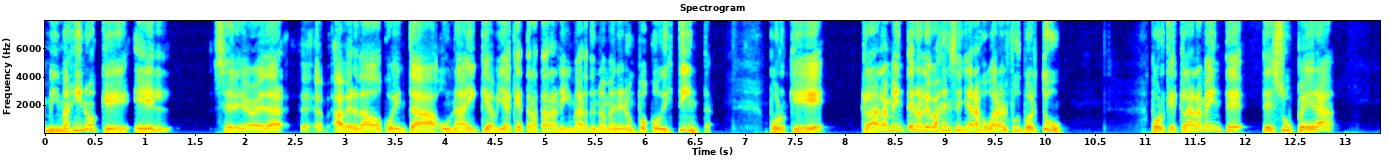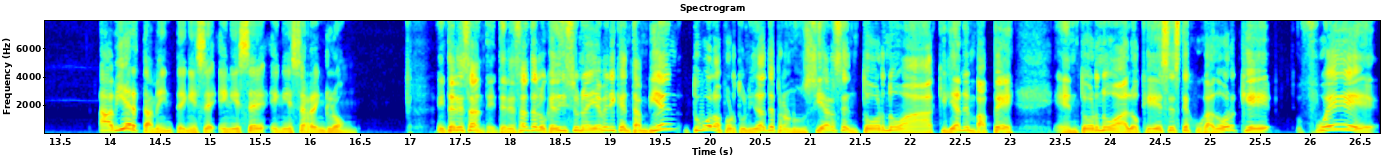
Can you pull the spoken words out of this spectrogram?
me imagino que él se debe haber, eh, haber dado cuenta a Unai que había que tratar a Neymar de una manera un poco distinta. Porque claramente no le vas a enseñar a jugar al fútbol tú. Porque claramente te supera abiertamente en ese, en ese, en ese renglón. Interesante, interesante lo que dice Unai American. También tuvo la oportunidad de pronunciarse en torno a Kylian Mbappé, en torno a lo que es este jugador que fue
